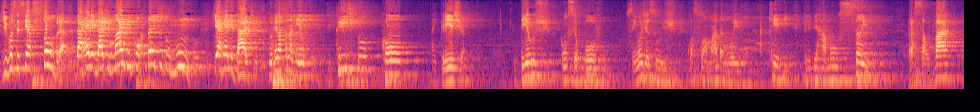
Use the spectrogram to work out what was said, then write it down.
de você ser a sombra da realidade mais importante do mundo, que é a realidade do relacionamento de Cristo com a igreja. Deus com o seu povo, o Senhor Jesus com a sua amada noiva, aquele que lhe derramou o sangue para salvar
